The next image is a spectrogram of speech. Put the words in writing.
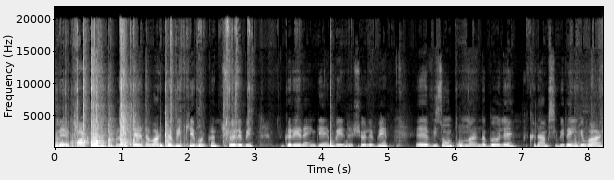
Ve farklı renkleri de var. Tabii ki bakın şöyle bir gri rengi bir de şöyle bir e, vizon tonlarında böyle kremsi bir rengi var.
